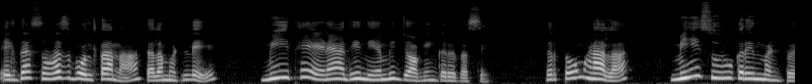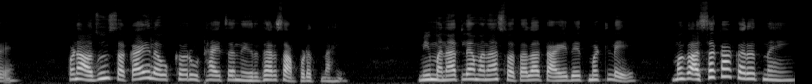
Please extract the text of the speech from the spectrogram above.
एकदा सहज बोलताना त्याला म्हटले मी इथे येण्याआधी नियमित जॉगिंग करत असे. तर तो म्हणाला मीही सुरू करीन म्हणतोय पण अजून सकाळी लवकर उठायचा निर्धार सापडत नाही. मी मनातल्या मनात स्वतःला टाळी देत म्हटले मग असं का करत नाही?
